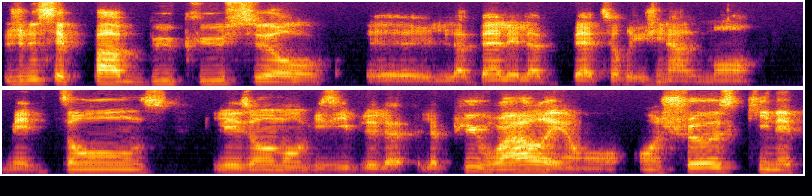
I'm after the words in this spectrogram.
Je ne sais pas beaucoup sur euh, La Belle et la Bête originalement, mais dans les hommes invisibles. Le, le pouvoir est en, chose qui n'est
